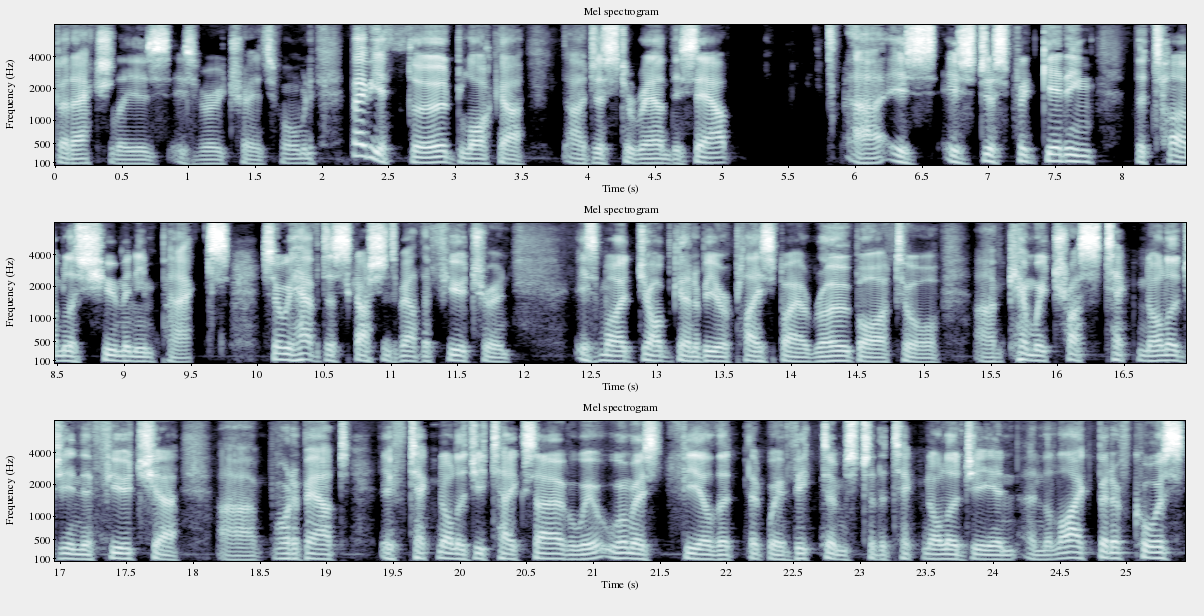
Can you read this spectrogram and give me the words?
But actually is is very transformative. Maybe a third blocker, uh, just to round this out, uh, is is just forgetting the timeless human impacts. So we have discussions about the future and is my job going to be replaced by a robot or um, can we trust technology in the future? Uh, what about if technology takes over? We, we almost feel that, that we're victims to the technology and, and the like. But of course,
